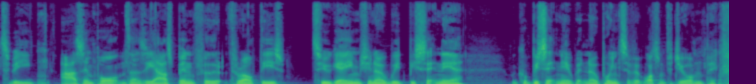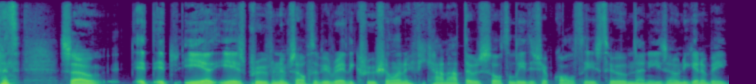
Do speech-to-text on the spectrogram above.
to be as important as he has been for the, throughout these two games. You know, we'd be sitting here, we could be sitting here with no points if it wasn't for Jordan Pickford. So it, it he, he is proving himself to be really crucial, and if you can add those sort of leadership qualities to him, then he's only going to be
